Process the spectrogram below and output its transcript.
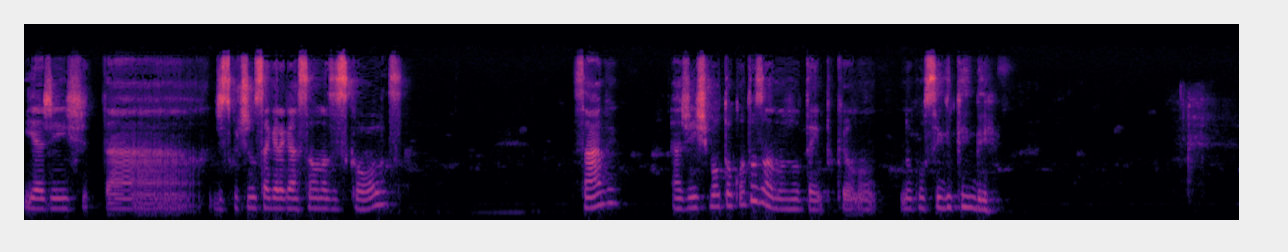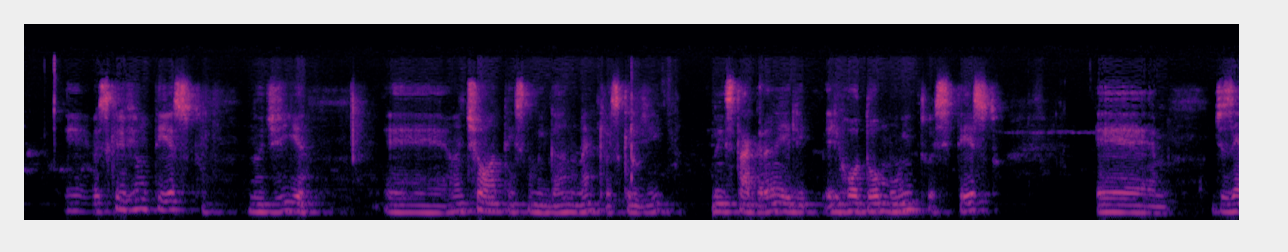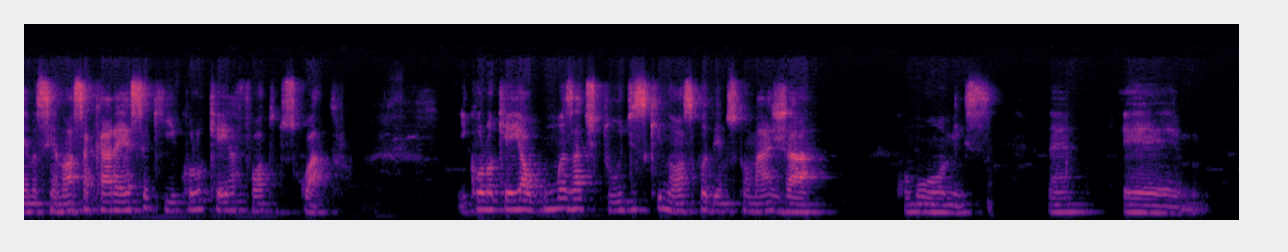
E a gente está discutindo segregação nas escolas. Sabe? A gente voltou quantos anos no tempo que eu não, não consigo entender. É, eu escrevi um texto no dia, é, anteontem, se não me engano, né? Que eu escrevi no Instagram. Ele, ele rodou muito esse texto. É, dizendo assim: a nossa cara é essa aqui. Coloquei a foto dos quatro. E coloquei algumas atitudes que nós podemos tomar já, como homens, né? É,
